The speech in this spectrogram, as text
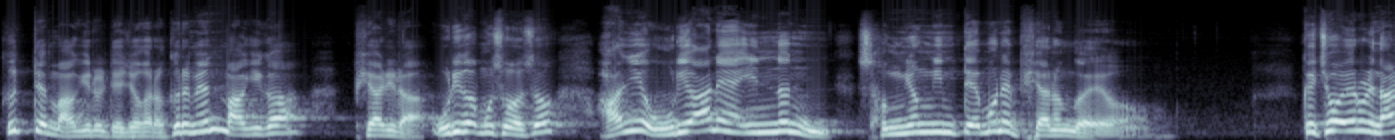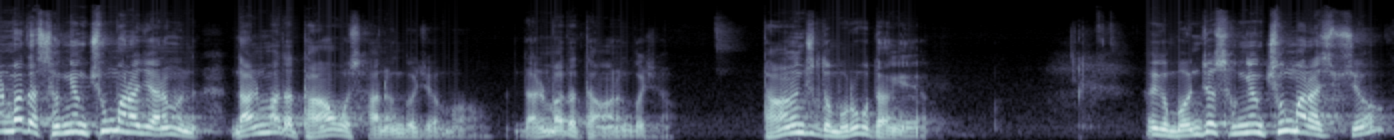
그때 마귀를 대적하라. 그러면 마귀가 피하리라. 우리가 무서워서 아니요. 우리 안에 있는 성령님 때문에 피하는 거예요. 그 저와 여러분이 날마다 성령 충만하지 않으면 날마다 당하고 사는 거죠. 뭐 날마다 당하는 거죠. 당하는 줄도 모르고 당해요. 그러니까 먼저 성령 충만하십시오.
